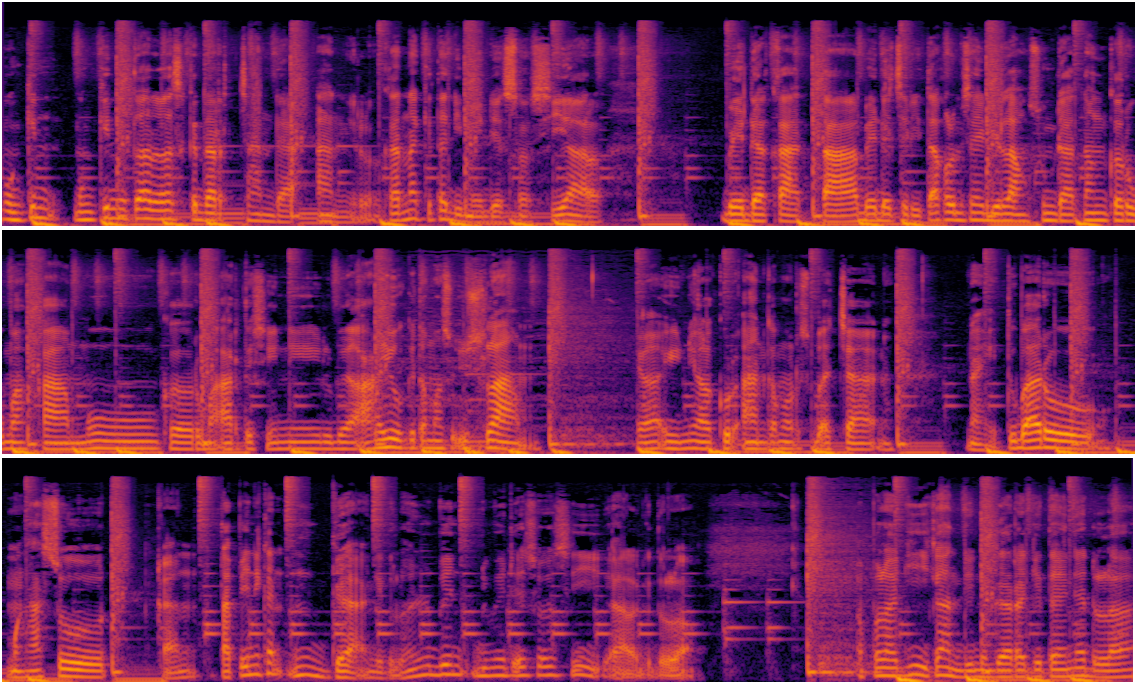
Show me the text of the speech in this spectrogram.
mungkin mungkin itu adalah sekedar candaan gitu karena kita di media sosial beda kata, beda cerita kalau misalnya dia langsung datang ke rumah kamu, ke rumah artis ini, lebih ayo kita masuk Islam. Ya, ini Al-Qur'an kamu harus baca. Nah, itu baru menghasut kan. Tapi ini kan enggak gitu loh. Ini di media sosial gitu loh. Apalagi kan di negara kita ini adalah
